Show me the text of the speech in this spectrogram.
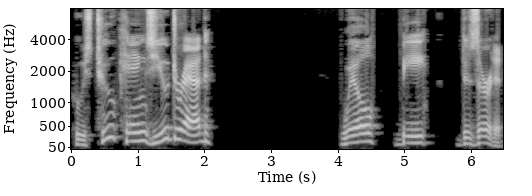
whose two kings you dread will be deserted.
